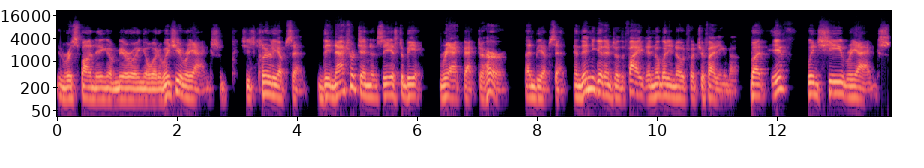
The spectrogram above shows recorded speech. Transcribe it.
responding or mirroring or whatever, when she reacts, she's clearly upset. The natural tendency is to be react back to her and be upset. And then you get into the fight and nobody knows what you're fighting about. But if when she reacts,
